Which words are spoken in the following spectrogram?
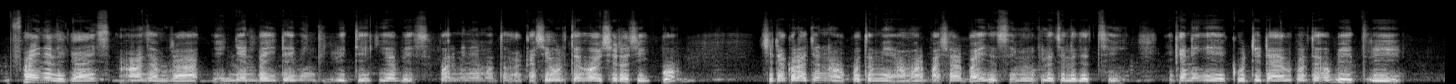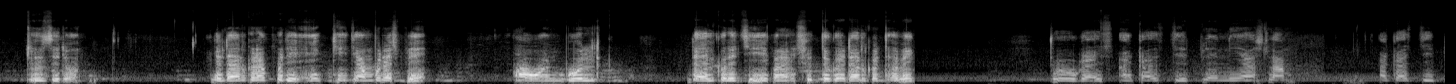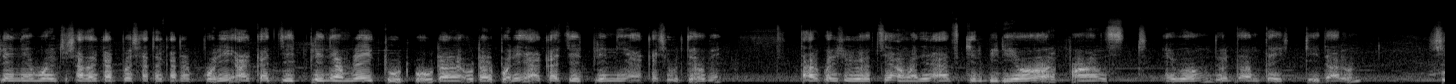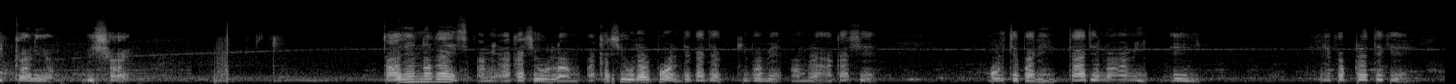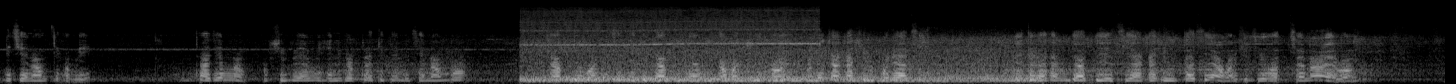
Finally guys আজ আমরা Indian by timing ভিডিওতে কীভাবে সুপারম্যানের মতো আকাশে উঠতে হয় সেটা শিখব। সেটা করার জন্য প্রথমে আমার বাসার বাইরে সুইমিং পুলে চলে যাচ্ছি। এখানে গিয়ে কোটি ডায়াল করতে হবে থ্রি টু জিরো ডায়াল করার পরে একটি জাম্পার আসবে। ওয়ান বোল্ট ডায়াল করেছি এখন শুদ্ধ করে ডায়াল করতে হবে। তো গাইস আকাশ যে প্লেন নিয়ে আসলাম আকাশ জিপ প্লেনে বলছি সাঁতার কাটবো সাঁতার কাটার পরে আকাশ জিপ প্লেনে আমরা একটু উঠবো ওঠার ওঠার পরে আকাশ জিপ প্লেন নিয়ে আকাশে উঠতে হবে। তারপরে শুরু হচ্ছে আমাদের আজকের ভিডিও, ফার্স্ট এবং দুর্দান্ত একটি দারুণ শিক্ষণীয় বিষয়। তার জন্য গাইস আমি আকাশে উঠলাম। আকাশে উড়ার পর দেখা যাক কীভাবে আমরা আকাশে উড়তে পারি। তার জন্য আমি এই হেলিকপ্টার থেকে নিচে নামতে হবে। তার জন্য খুব শীঘ্রই আমি হেলিকপ্টার থেকে নিচে নামবো। থেকে অনেক উপরে আছি আমার কিছু হচ্ছে না এবং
